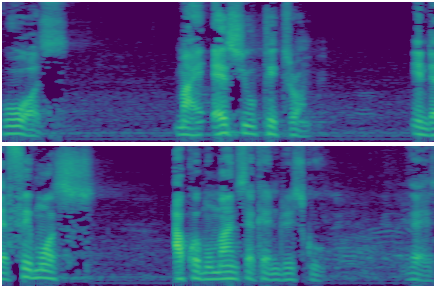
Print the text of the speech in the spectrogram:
who was my SU patron in the famous Akwamuman Secondary School. Yes.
